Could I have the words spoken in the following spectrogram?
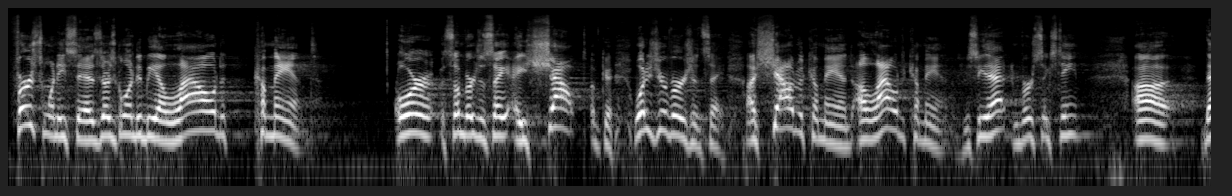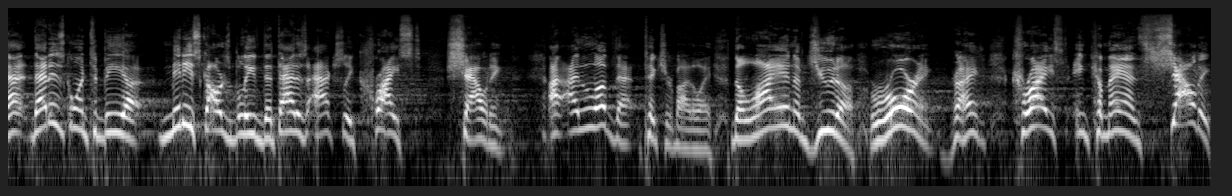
First one, he says, there's going to be a loud command. Or some versions say a shout of command. What does your version say? A shout of command, a loud command. You see that in verse 16? Uh, that, that is going to be, a, many scholars believe that that is actually Christ shouting. I, I love that picture, by the way. The lion of Judah roaring, right? Christ in command, shouting.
